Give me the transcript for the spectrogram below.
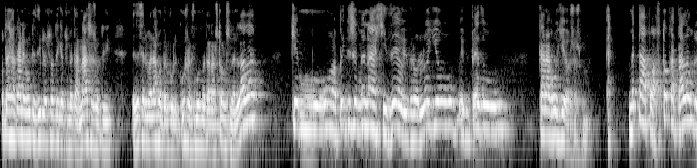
Όταν είχα κάνει εγώ τη δήλωση τότε για τους μετανάστες ότι δεν θέλουμε να έχουμε υπερβολικούς αριθμούς μεταναστών στην Ελλάδα και μου απήντησε με ένα χιδαίο υδρολόγιο επίπεδου καραγωγέως, ας πούμε. Ε, μετά από αυτό κατάλαβα ότι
